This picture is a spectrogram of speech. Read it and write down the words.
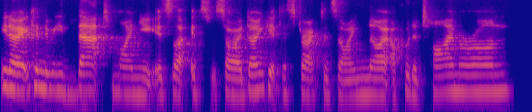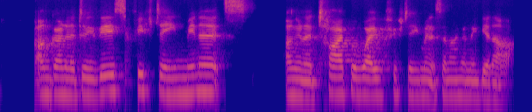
You know, it can be that minute. It's like, it's so I don't get distracted. So I know I put a timer on. I'm going to do this 15 minutes. I'm going to type away for 15 minutes and I'm going to get up.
